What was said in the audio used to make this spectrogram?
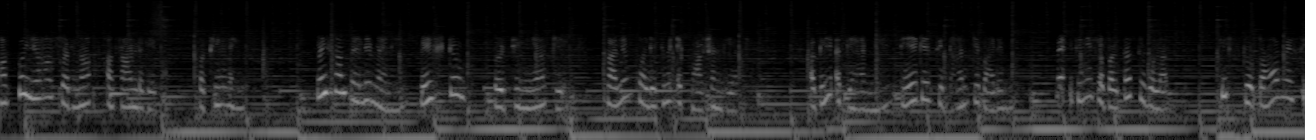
आपको यह करना आसान लगेगा, कठिन नहीं। कई साल पहले मैंने वेस्ट वर्जीनिया के सालेम कॉलेज में एक भाषण दिया अगले अध्याय में दिए गए सिद्धांत के बारे में मैं इतनी प्रबलता से बोला कि श्रोताओं में से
